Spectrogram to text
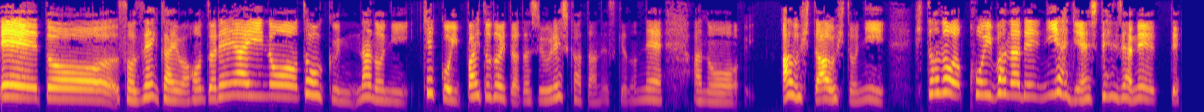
えーと、そう、前回はほんと恋愛のトークなのに結構いっぱい届いて私嬉しかったんですけどね。あの、会う人会う人に、人の恋バナでニヤニヤしてんじゃねえって、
